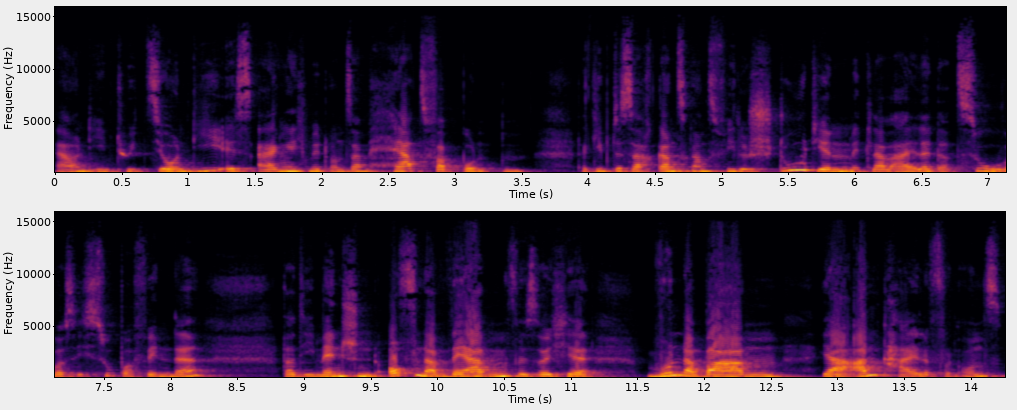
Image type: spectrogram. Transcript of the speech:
Ja, und die Intuition, die ist eigentlich mit unserem Herz verbunden. Da gibt es auch ganz, ganz viele Studien mittlerweile dazu, was ich super finde, da die Menschen offener werden für solche wunderbaren ja, Anteile von uns.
